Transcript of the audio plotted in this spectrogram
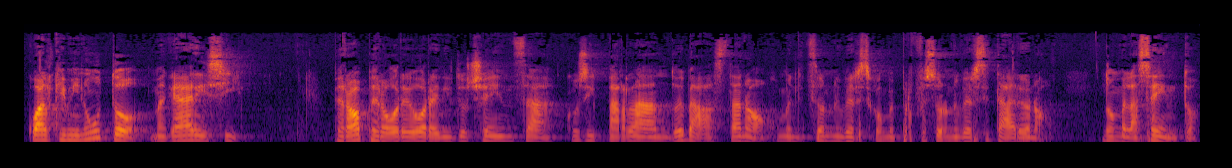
Qualche minuto magari sì, però per ore e ore di docenza così parlando e basta, no, come, universi- come professore universitario no, non me la sento,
